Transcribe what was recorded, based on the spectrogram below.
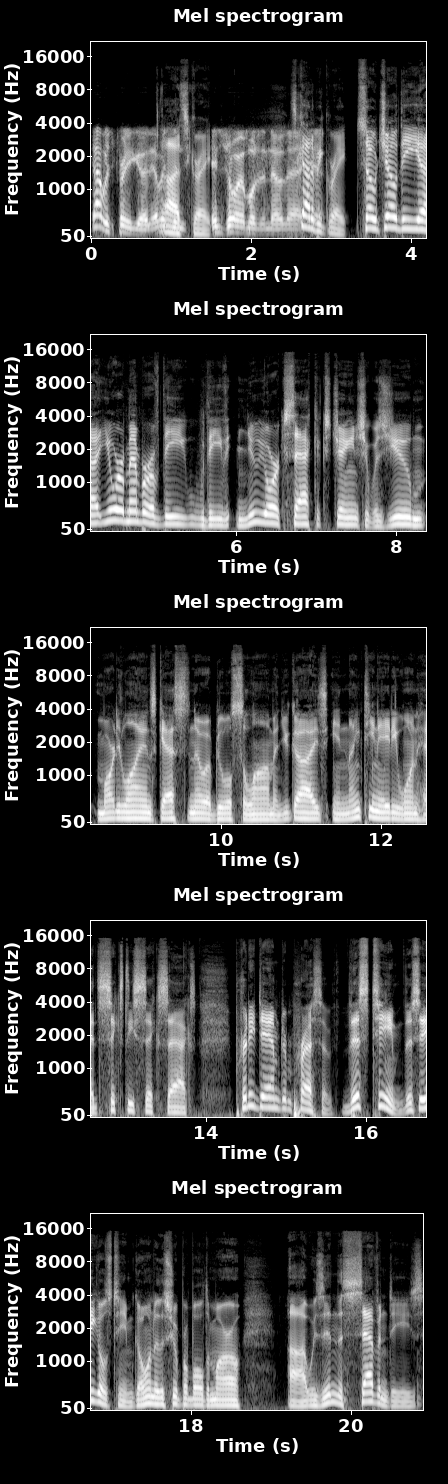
that was pretty good. It was oh, that's great. Enjoyable to know that. It's got to yeah. be great. So, Joe, the uh, you were a member of the the New York Sack Exchange. It was you, Marty Lyons, Gastineau, Abdul Salaam, and you guys in 1981 had 66 sacks. Pretty damned impressive. This team, this Eagles team, going to the Super Bowl tomorrow, uh, was in the 70s.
